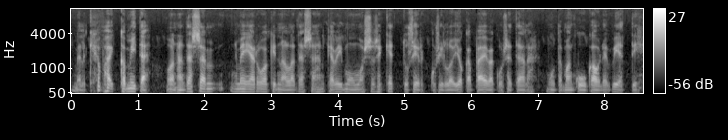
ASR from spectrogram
melkein vaikka mitä onhan tässä meidän ruokinnalla, tässähän kävi muun muassa se kettusirkku silloin joka päivä, kun se täällä muutaman kuukauden vietti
